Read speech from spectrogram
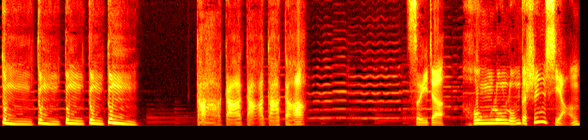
咚咚咚咚咚，嘎嘎嘎嘎嘎，随着轰隆隆的声响。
